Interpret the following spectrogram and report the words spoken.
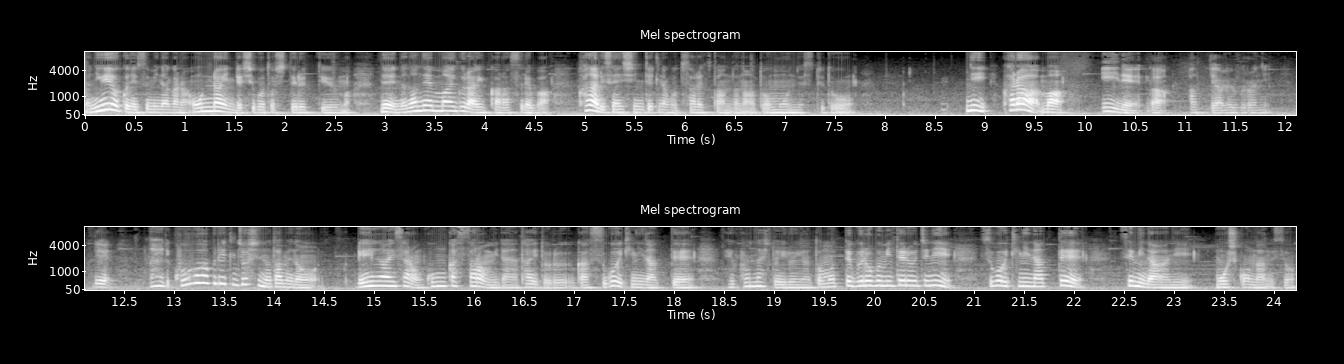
まあ、ニューヨークに住みながらオンラインで仕事してるっていう、まあね、7年前ぐらいからすればかなり先進的なことされてたんだなと思うんですけどにからまあ「いいね」があってアメブロに。で何で高学歴女子のための恋愛サロン婚活サロンみたいなタイトルがすごい気になってえこんな人いるんやと思ってブログ見てるうちにすごい気になってセミナーに申し込んだんですよ。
